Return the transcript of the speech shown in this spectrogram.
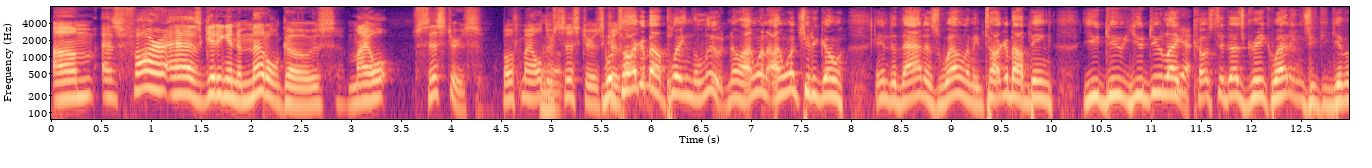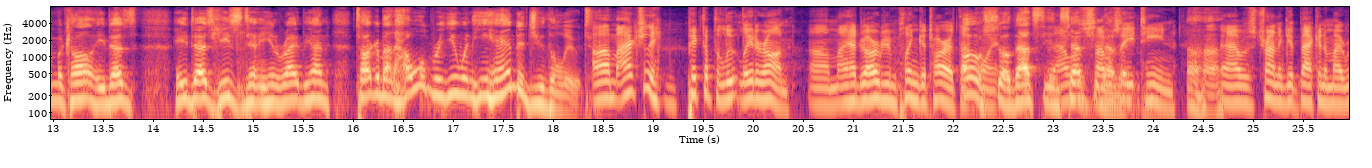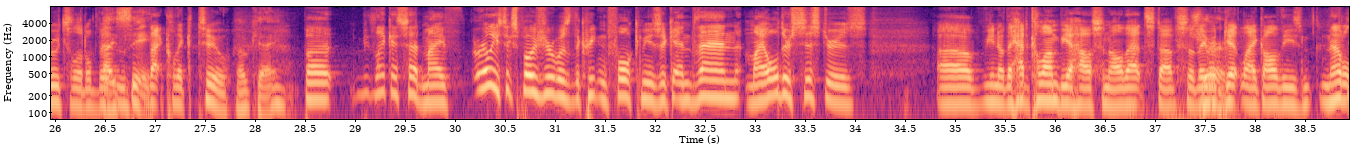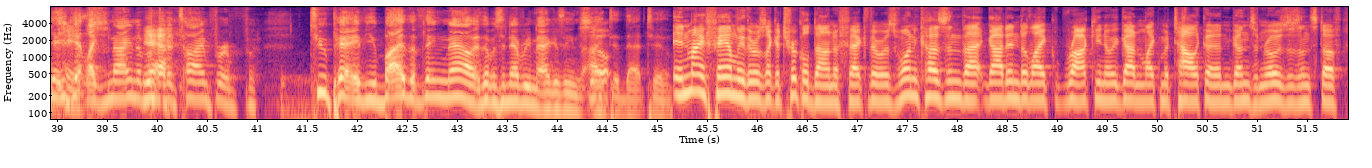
Um, as far as getting into metal goes, my old sisters, both my older sisters. We'll talk about playing the lute. No, I want I want you to go into that as well. I mean, talk about being you do you do like Yeah. Costa does Greek weddings. You can give him a call. He does he does. He's you know, right behind. Talk about how old were you when he handed you the lute? Um, I actually picked up the lute later on. Um, I had already been playing guitar at that Oh, point. so that's the inception I was, I was it. 18, and I was trying to get back into my roots a little bit. I see. That clicked too. okay. But like I said, my earliest exposure was the Cretan folk music, and then my older sisters. Uh, you know, they had Columbia House and all that stuff, so they would get like all these metal Yeah, you tapes. get like nine of them Yeah. at a time for, for two pay. If you buy the thing now, that was in every magazine. I did that too. in my family there was like a trickle down effect. There was one cousin that got into like rock, you know, he got in like Metallica and Guns and Roses and stuff,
